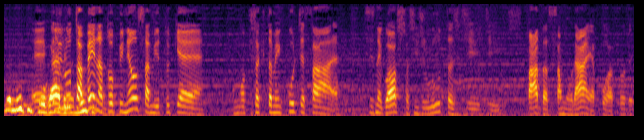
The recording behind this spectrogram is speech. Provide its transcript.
Ele é muito É, empolgado. ele é luta muito- bem, na tua opinião, Samir? Tu que é uma pessoa que também curte essa, esses negócios assim, de lutas, de, de espada, samurai, a porra toda aí.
